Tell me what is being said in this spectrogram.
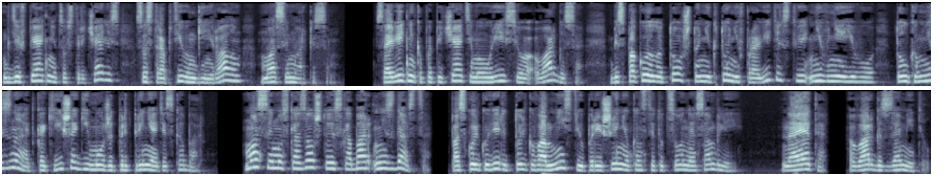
где в пятницу встречались со строптивым генералом Массой Маркесом. Советника по печати Маурисио Варгаса беспокоило то, что никто ни в правительстве, ни вне его толком не знает, какие шаги может предпринять Эскобар. Масса ему сказал, что Эскобар не сдастся, поскольку верит только в амнистию по решению Конституционной Ассамблеи. На это Варгас заметил.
